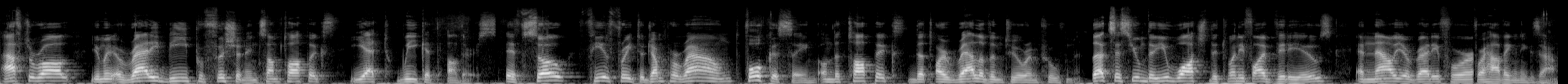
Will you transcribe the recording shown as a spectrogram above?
After all, you may already be proficient in some topics yet weak at others. If so, feel free to jump around focusing on the topics that are relevant to your improvement. Let's assume that you watched the 25 videos and now you're ready for, for having an exam.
